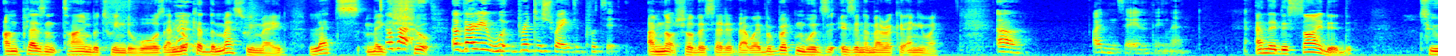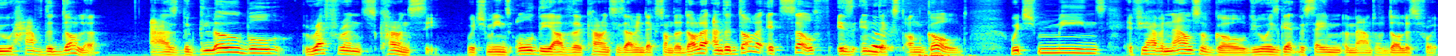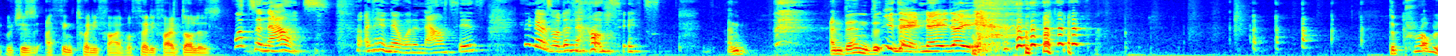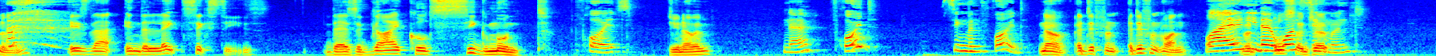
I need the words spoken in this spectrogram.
unpleasant time between the wars, and look at the mess we made. Let's make Oh, that's sure." a very w- British way to put it. I'm not sure they said it that way, but Bretton Woods is in America anyway. Oh, I didn't say anything then. And they decided to have the dollar as the global reference currency, which means all the other currencies are indexed on the dollar, and the dollar itself is indexed on gold, which means if you have an ounce of gold, you always get the same amount of dollars for it, which is, I think, 25 or 35 dollars. What's an ounce? I don't know what an ounce is. Who knows what an ounce is? And, and then the, You don't know, don't you? The problem is that in the late 60s, there's a guy called Sigmund. Freud. Do you know him? No? Freud? Sigmund Freud. No, a different a different one. Well, I only know one Sigmund.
